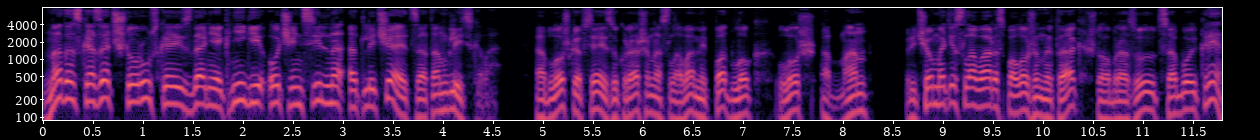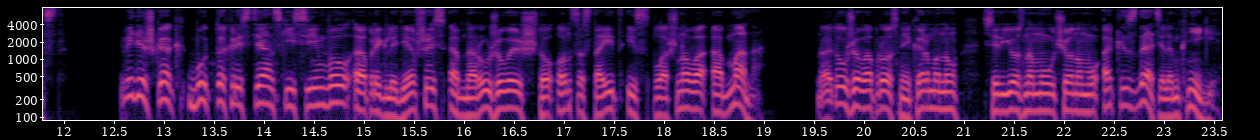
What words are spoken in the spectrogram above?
Надо сказать, что русское издание книги очень сильно отличается от английского. Обложка вся изукрашена словами «подлог», «ложь», «обман», причем эти слова расположены так, что образуют собой крест. Видишь, как будто христианский символ, а приглядевшись, обнаруживаешь, что он состоит из сплошного обмана. Но это уже вопрос не к Эрману, серьезному ученому, а к издателям книги,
